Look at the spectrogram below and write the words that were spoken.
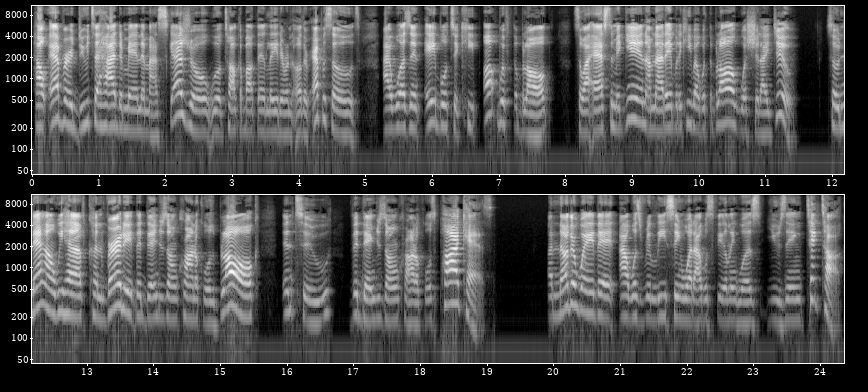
However, due to high demand in my schedule, we'll talk about that later in other episodes. I wasn't able to keep up with the blog. So I asked him again, I'm not able to keep up with the blog. What should I do? So now we have converted the Danger Zone Chronicles blog into the Danger Zone Chronicles podcast. Another way that I was releasing what I was feeling was using TikTok.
